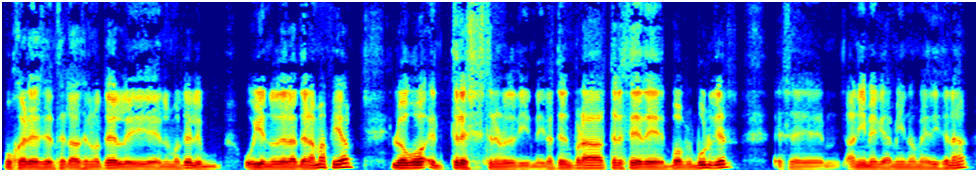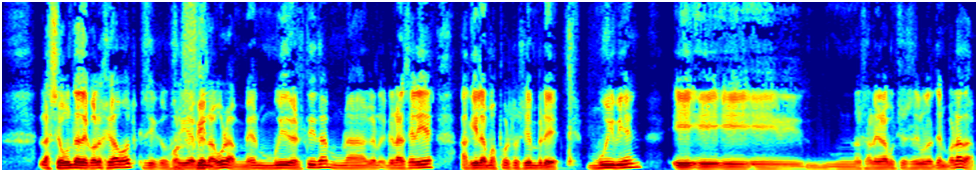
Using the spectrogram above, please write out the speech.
mujeres encerradas en el hotel y en el motel y huyendo de la, de la mafia. Luego eh, tres estrenos de Disney. La temporada 13 de Bob Burger, ese anime que a mí no me dice nada. La segunda de Colegio Abbott, que sí conseguí fin. ver alguna, es muy divertida, una gr- gran serie. Aquí la hemos puesto siempre muy bien y, y- y- y nos alegra mucho esa segunda temporada.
